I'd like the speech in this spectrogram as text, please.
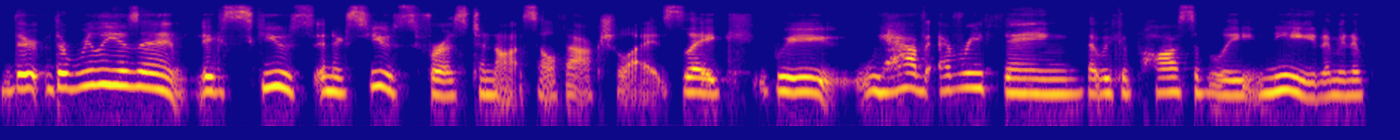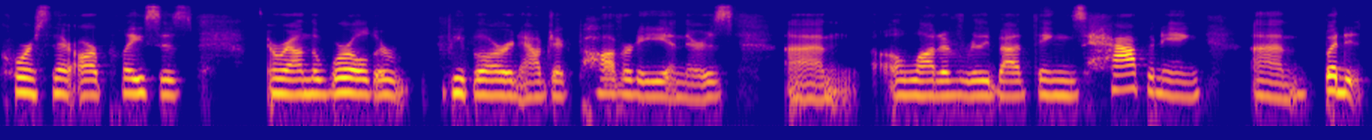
there there really isn't excuse an excuse for us to not self actualize like we we have everything that we could possibly need. I mean of course there are places around the world where people are in abject poverty and there's um, a lot of really bad things happening um, but it,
